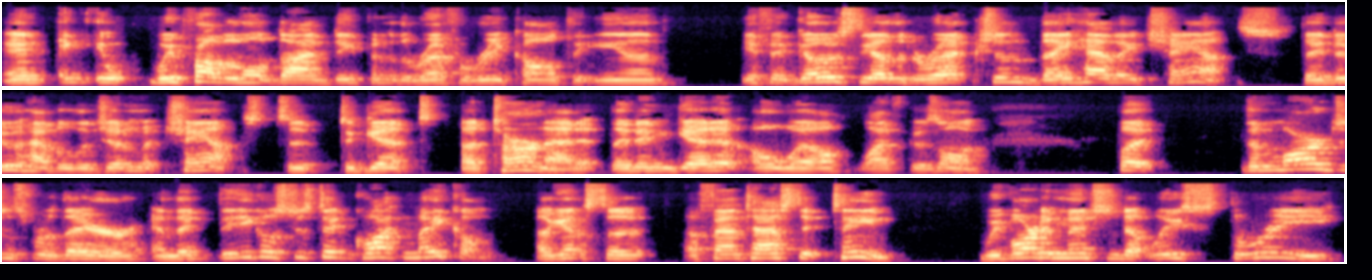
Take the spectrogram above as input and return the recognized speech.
And it, we probably won't dive deep into the referee call at the end. If it goes the other direction, they have a chance. They do have a legitimate chance to, to get a turn at it. They didn't get it. Oh, well, life goes on. But the margins were there, and they, the Eagles just didn't quite make them against a, a fantastic team. We've already mentioned at least three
